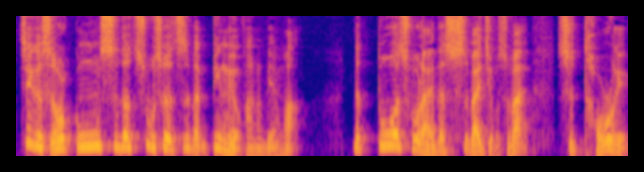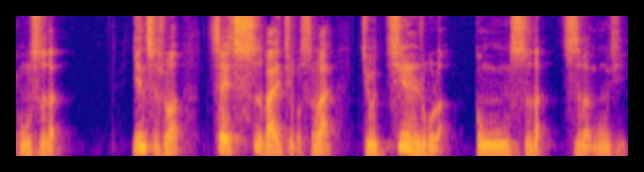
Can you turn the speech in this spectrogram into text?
这个时候，公司的注册资本并没有发生变化，那多出来的四百九十万是投入给公司的，因此说这四百九十万就进入了公司的资本公积，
